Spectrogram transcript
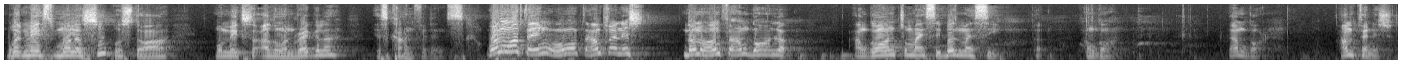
What makes one a superstar, what makes the other one regular, is confidence. One more thing, one more thing. I'm finished. No, no, I'm, I'm going. Look, I'm going to my seat. Where's my seat? Look, I'm going. I'm going. I'm finished.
